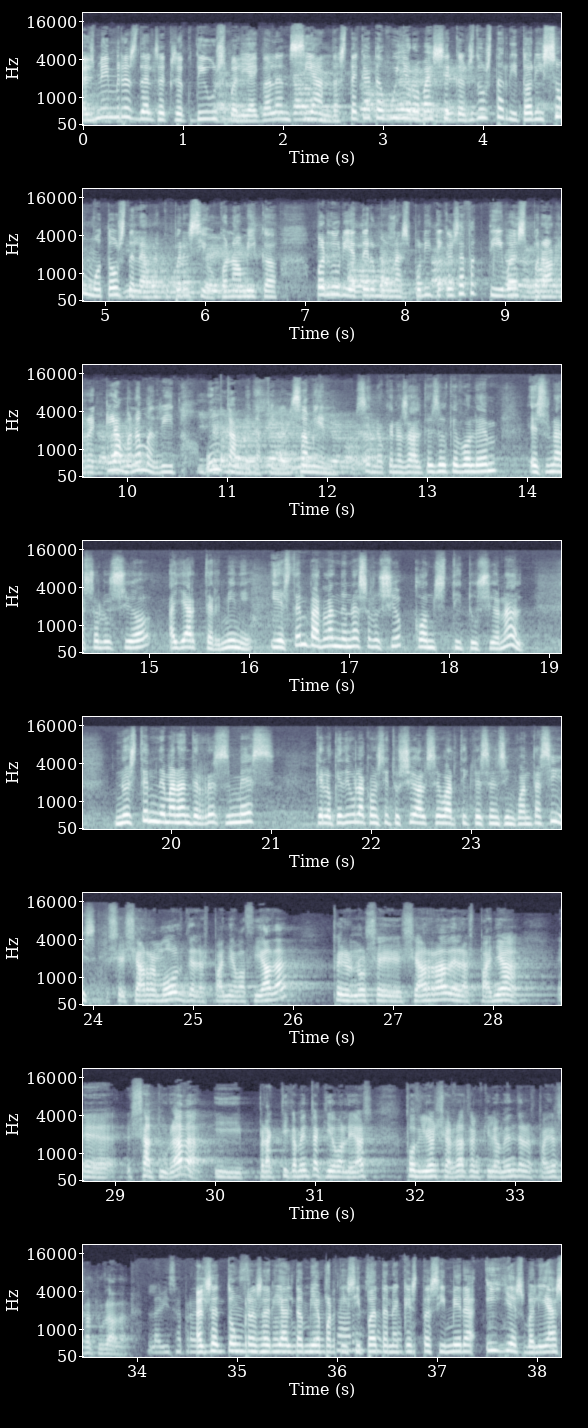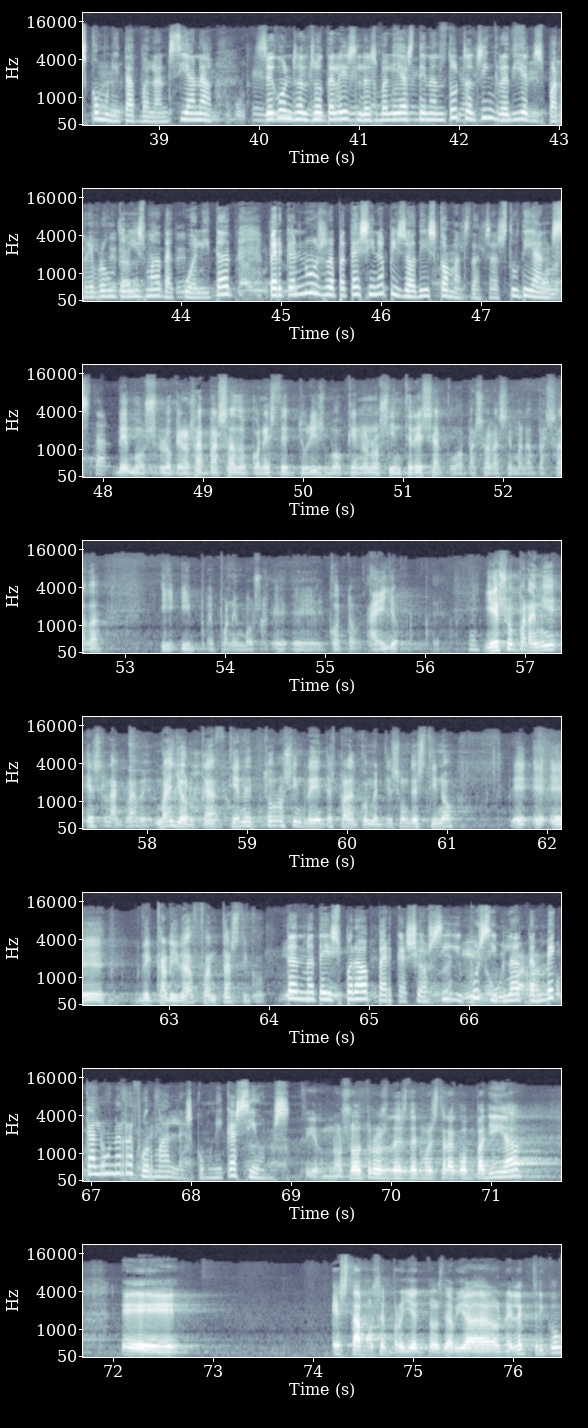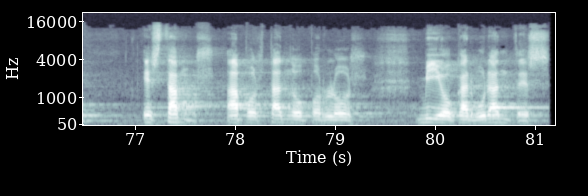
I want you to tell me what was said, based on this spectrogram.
Els membres dels executius Balear i Valencià han destacat avui a Baixa que els dos territoris són motors de la recuperació econòmica. Per dur-hi a terme unes polítiques efectives, però reclamen a Madrid un canvi de finançament. sinó que nosaltres el que volem és una solució a llarg termini. I estem parlant d'una solució constitucional. No estem demanant res més que el que diu la Constitució al seu article 156. Se xerra molt de l'Espanya vaciada, però no se xerra de l'Espanya eh, saturada i pràcticament aquí a Balears podrien xerrar tranquil·lament de l'Espanya saturada. El sector empresarial també ha participat en aquesta cimera Illes Balears Comunitat Valenciana. Segons els hotelers, les Balears tenen tots els ingredients per rebre un turisme de qualitat perquè no es repeteixin episodis com els dels estudiants. Vemos lo que nos ha pasado con este turismo que no nos interesa, como ha pasado la semana pasada, y, y ponemos eh, eh, coto a ello. Y eso para mí es la clave. Mallorca tiene todos los ingredientes para convertirse en un destino eh, eh, eh, de calidad fantástico. Tanmateix, però, perquè això sigui possible, també cal una reforma en les comunicacions. Es decir, nosotros desde nuestra compañía eh, estamos en proyectos de avión eléctrico, estamos apostando por los biocarburantes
